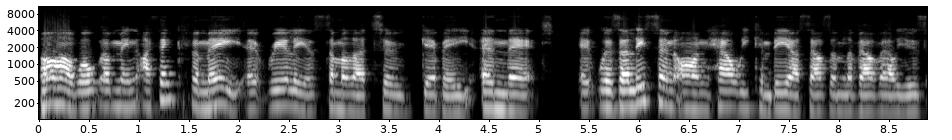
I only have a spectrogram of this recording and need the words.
Oh, well, I mean, I think for me, it really is similar to Gabby in that it was a lesson on how we can be ourselves and live our values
